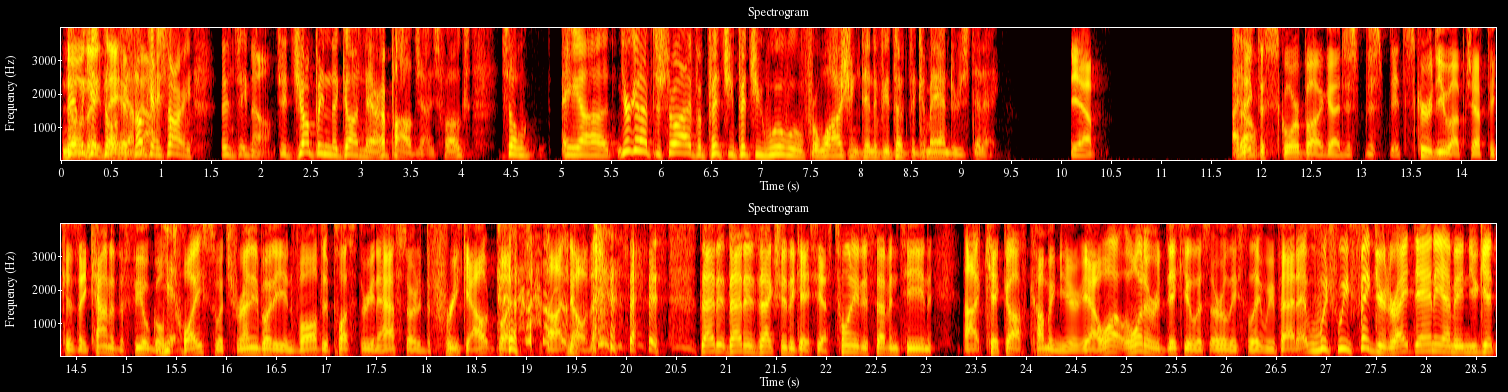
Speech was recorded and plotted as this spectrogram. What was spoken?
They No, haven't they- kicked they off yet. not. Okay, sorry. No. Jumping the gun there. I apologize, folks. So a, uh, you're going to have to survive a pitchy pitchy woo woo for Washington if you took the Commanders today. Yeah. I So- think the score bug uh, just just it screwed you up, Jeff, because they counted the field goal Yeah. twice, which for anybody involved at plus three and a half started to freak out. But uh, no, that, that is that is, that is actually the case. Yes, twenty to seventeen uh, kickoff coming here. Yeah, what, what a ridiculous early slate we've had, uh, which we figured, right, Danny? I mean, you get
